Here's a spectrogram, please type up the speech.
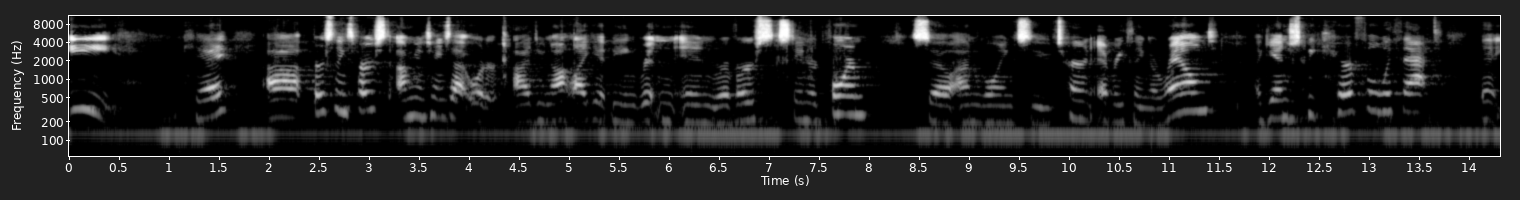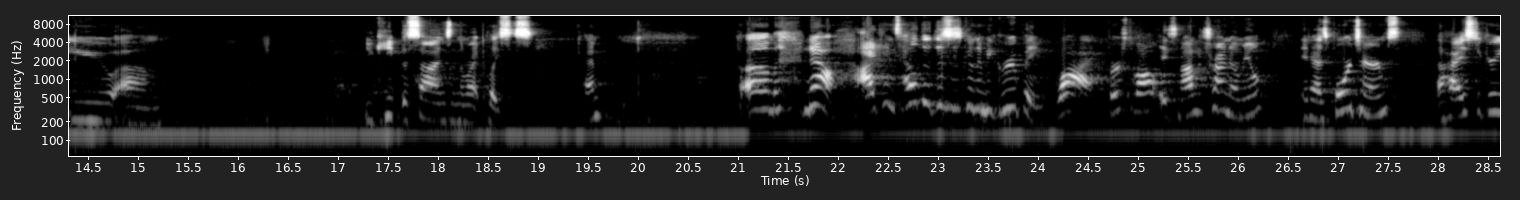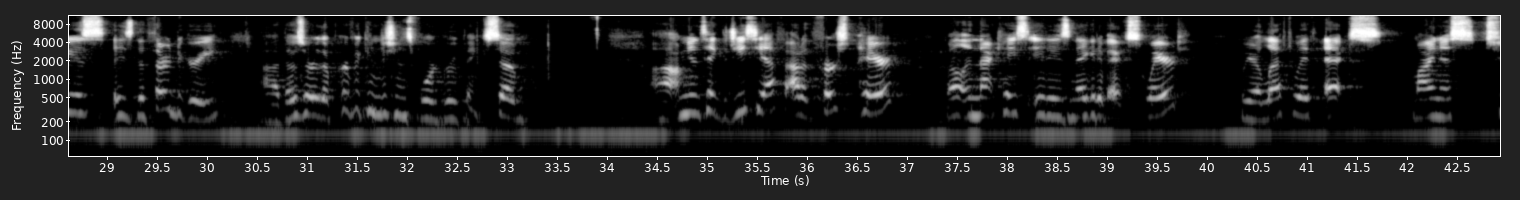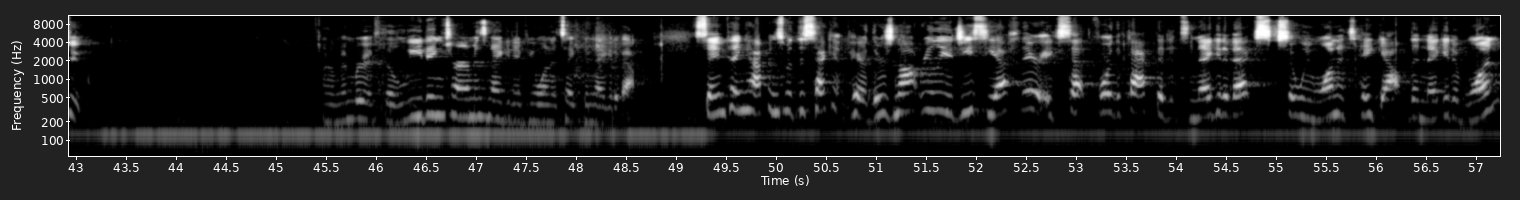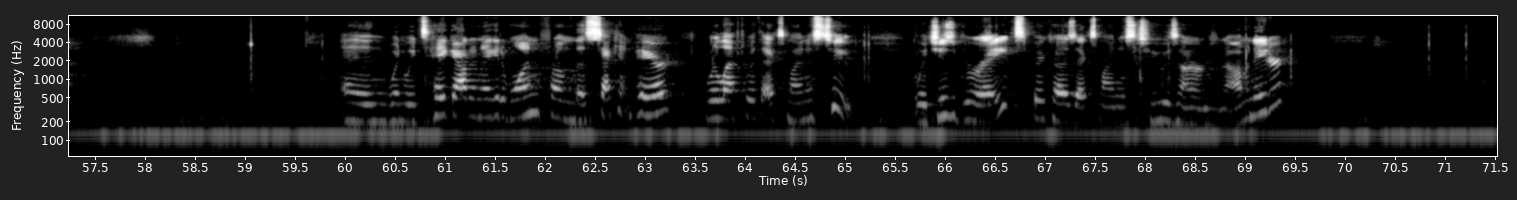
E. Okay. Uh, first things first, I'm going to change that order. I do not like it being written in reverse standard form, so I'm going to turn everything around. Again, just be careful with that, that you um, you keep the signs in the right places. Okay. Um, now, I can tell that this is going to be grouping. Why? First of all, it's not a trinomial. It has four terms. The highest degree is, is the third degree. Uh, those are the perfect conditions for grouping. So uh, I'm going to take the GCF out of the first pair. Well, in that case, it is negative x squared. We are left with x minus 2. Remember, if the leading term is negative, you want to take the negative out. Same thing happens with the second pair. There's not really a GCF there except for the fact that it's negative x, so we want to take out the negative 1. And when we take out a negative 1 from the second pair, we're left with x minus 2, which is great because x minus 2 is our denominator.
